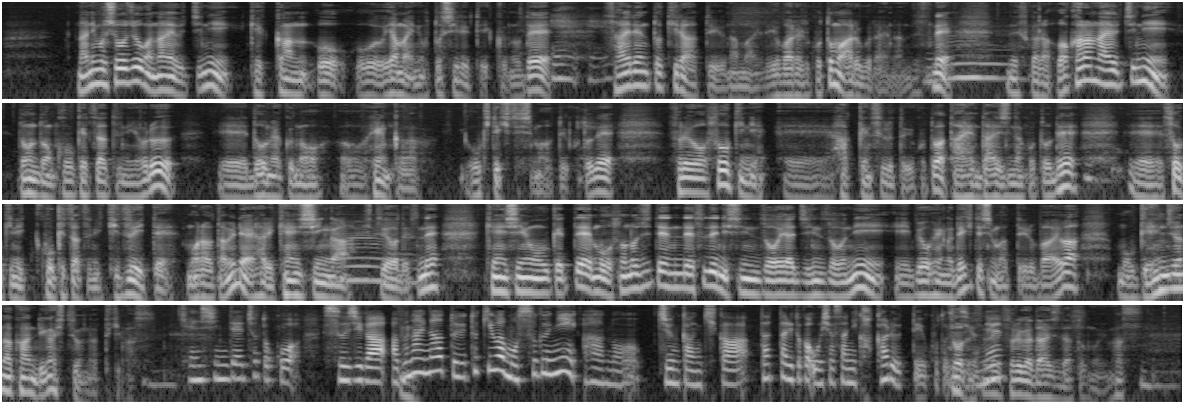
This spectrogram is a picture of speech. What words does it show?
何も症状がないうちに血管を病に陥れていくので、ええ、サイレントキラーという名前で呼ばれることもあるぐらいなんですね。ですから分からないうちにどんどん高血圧による、えー、動脈の変化が起きてきてしまうということで、それを早期に、えー、発見するということは大変大事なことで、えー、早期に高血圧に気づいてもらうためにはやはり検診が必要ですね。検診を受けてもうその時点ですでに心臓や腎臓に病変ができてしまっている場合はもう厳重な管理が必要になってきます。検診でちょっとこう数字が危ないなという時はもうすぐにあの循環器科だったりとかお医者さんにかかるっていうことですよね。そうですね。それが大事だと思います。うん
